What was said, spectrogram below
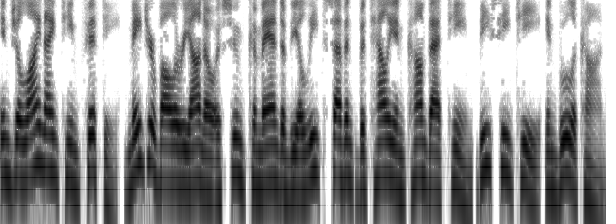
In July 1950, Major Valeriano assumed command of the elite 7th Battalion Combat Team BCT in Bulacan.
